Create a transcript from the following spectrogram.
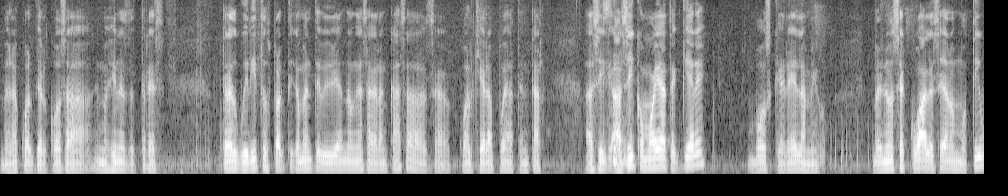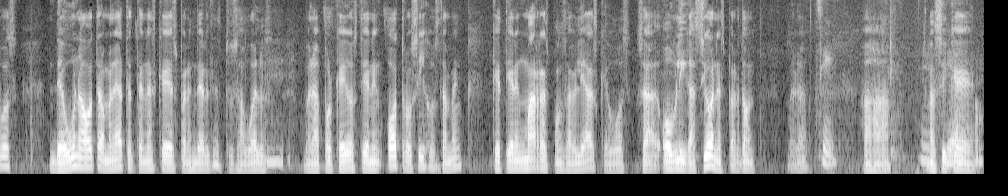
¿verdad? Cualquier cosa, imagínate tres, tres güiritos prácticamente viviendo en esa gran casa, o sea, cualquiera puede atentar. Así, Sí. así como ella te quiere, vos querela, amigo. Pero no sé cuáles sean los motivos. De una u otra manera te tenés que desprender de tus abuelos, ¿verdad? Porque ellos tienen otros hijos también que tienen más responsabilidades que vos. O sea, obligaciones, perdón, ¿verdad? Sí, Ajá. Es Así cierto. que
